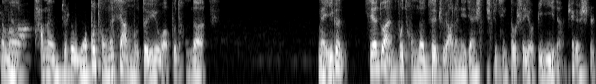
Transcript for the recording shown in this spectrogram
那么他们就是我不同的项目，对于我不同的每一个阶段不同的最主要的那件事情都是有裨益的，这个是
